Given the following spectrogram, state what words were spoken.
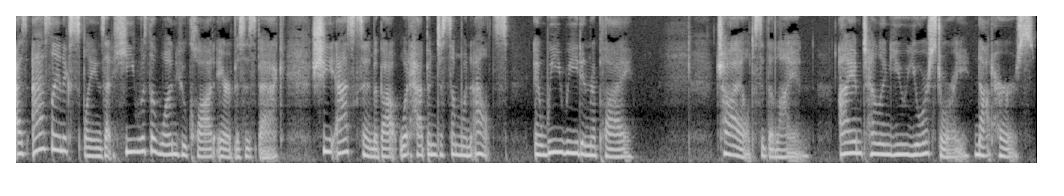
As Aslan explains that he was the one who clawed Aravis's back, she asks him about what happened to someone else, and we read in reply Child, said the lion, I am telling you your story, not hers.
